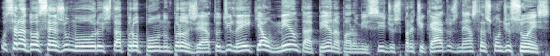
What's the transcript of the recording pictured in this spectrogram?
o senador Sérgio Moro está propondo um projeto de lei que aumenta a pena para homicídios praticados nestas condições.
